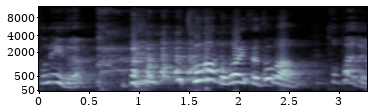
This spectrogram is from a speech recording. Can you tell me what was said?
토네이도요? 토가 뭐가 있어, 토가? 토파즈.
